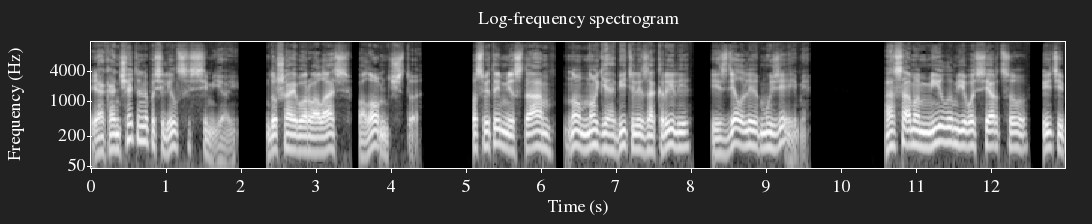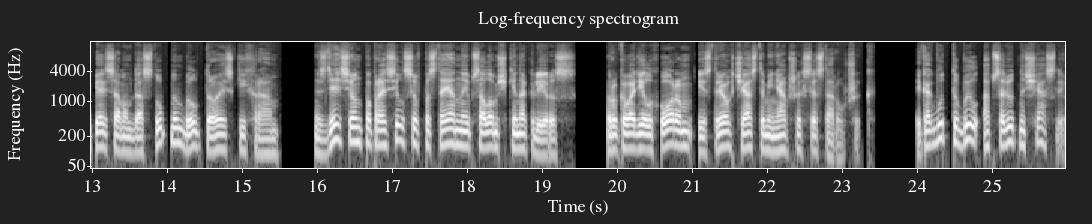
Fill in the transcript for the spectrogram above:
и окончательно поселился с семьей. Душа его рвалась в паломничество. По святым местам, но многие обители закрыли и сделали музеями. А самым милым его сердцу и теперь самым доступным был Троицкий храм. Здесь он попросился в постоянные псаломщики на клирос, руководил хором из трех часто менявшихся старушек. И как будто был абсолютно счастлив.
